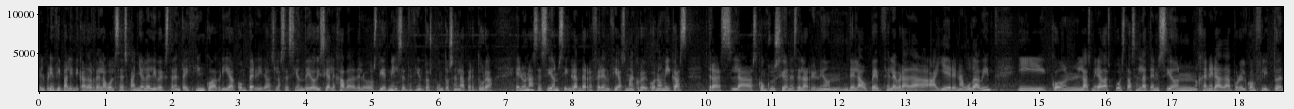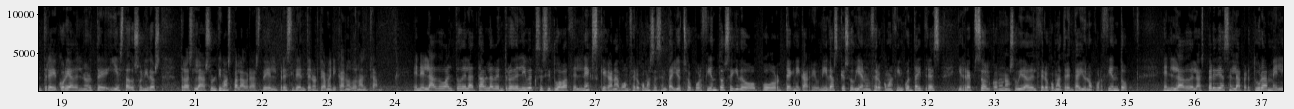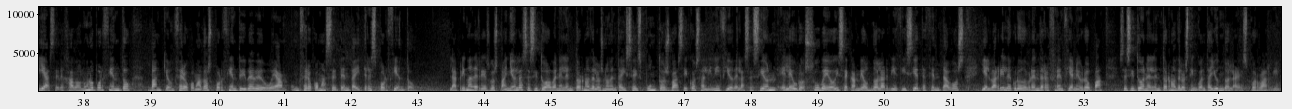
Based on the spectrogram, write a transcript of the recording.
El principal indicador de la bolsa española, el IBEX 35, abría con pérdidas. La sesión de hoy se alejaba de los 10.700 puntos en la apertura, en una sesión sin grandes referencias macroeconómicas, tras las conclusiones de la reunión de la OPEP celebrada ayer en Abu Dhabi y con las miradas puestas en la tensión generada por el conflicto entre Corea del Norte y Estados Unidos tras las últimas palabras del presidente norteamericano Donald Trump. En el lado alto de la tabla dentro del IBEX se situaba Celnex, que ganaba un 0,68%, seguido por Técnicas Reunidas, que subían un 0,53%, y Repsol, con una subida del 0,31%. En el lado de las pérdidas, en la apertura, Meliá se dejaba un 1%, Bankia un 0,2% y BBVA un 0,73%. La prima de riesgo española se situaba en el entorno de los 96 puntos básicos al inicio de la sesión. El euro sube hoy, se cambia a un dólar 17 centavos y el barril de crudo Brent de referencia en Europa se sitúa en el entorno de los 51 dólares por barril.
